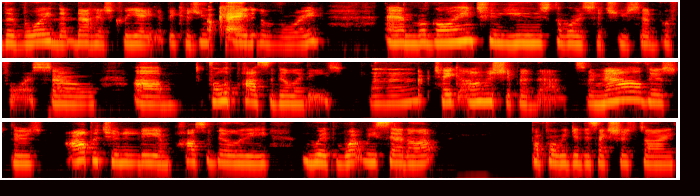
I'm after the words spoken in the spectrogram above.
the void that that has created because you Okay. created a void and we're going to use the words that you said before so um, full of possibilities Mm-hmm. take ownership of that. So now there's there's opportunity and possibility with what we set up before we did this exercise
